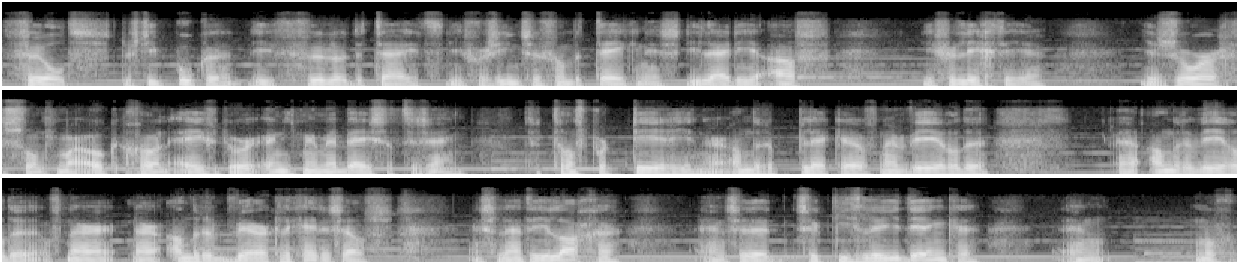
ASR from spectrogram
vult. Dus die boeken die vullen de tijd, die voorzien ze van betekenis, die leiden je af, die verlichten je, je zorgen soms, maar ook gewoon even door er niet meer mee bezig te zijn. Ze transporteren je naar andere plekken of naar werelden, uh, andere werelden of naar, naar andere werkelijkheden zelfs. En ze laten je lachen. En ze, ze kiezelen je denken. En nog,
